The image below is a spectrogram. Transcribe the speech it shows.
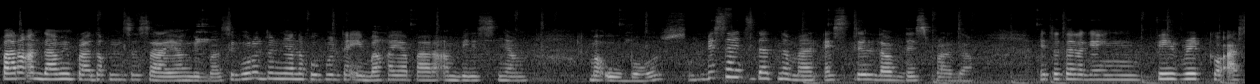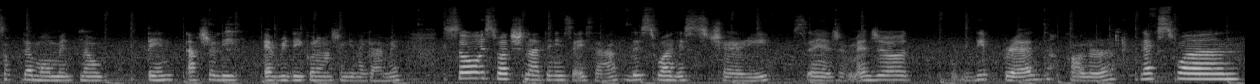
parang ang daming product na sasayang, ba diba? Siguro dun nga napupunta iba, kaya parang ang bilis niyang maubos. Besides that naman, I still love this product. Ito talaga yung favorite ko as of the moment na tint. Actually, everyday ko na nga siyang ginagamit. So, swatch natin isa-isa. This one is cherry. So, ayan siya. Medyo deep red color. Next one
